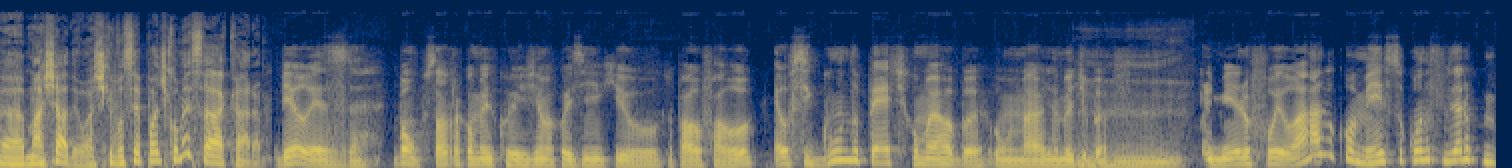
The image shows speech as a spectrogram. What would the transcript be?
uh, Machado, eu acho que você pode começar, cara. Beleza. Bom, só pra corrigir uma coisinha que o, que o Paulo falou, é o segundo patch com o maior, buff, o maior número de buffs. Hum. O primeiro foi lá no começo, quando fizeram a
